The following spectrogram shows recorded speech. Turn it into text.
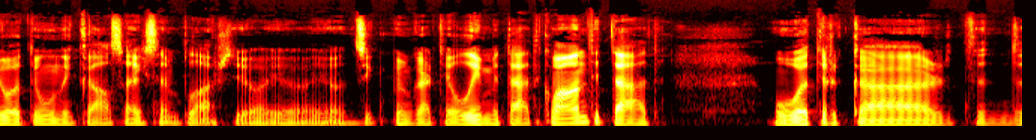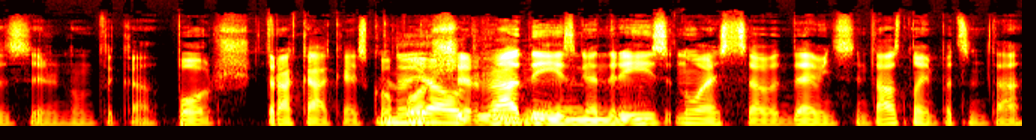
ļoti unikāls eksemplārs, jo, jo, jo cik pirmkārt jau limitēta kvantitāte. Otrakārt, tas ir nu, Porsche trakākais, ko Nu, nu, Porsche jaudīgi, ir radījis jā. gandrīz no es savu 918.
